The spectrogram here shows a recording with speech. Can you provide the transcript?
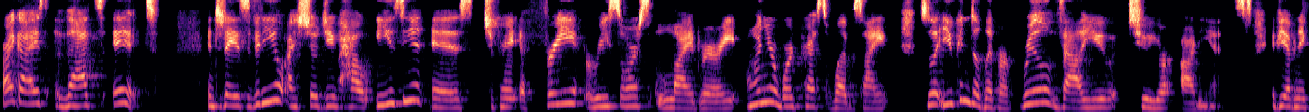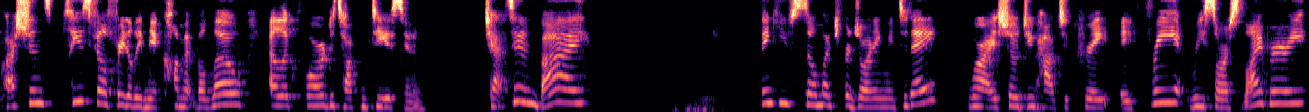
All right, guys, that's it. In today's video, I showed you how easy it is to create a free resource library on your WordPress website so that you can deliver real value to your audience. If you have any questions, please feel free to leave me a comment below. I look forward to talking to you soon. Chat soon. Bye. Thank you so much for joining me today, where I showed you how to create a free resource library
